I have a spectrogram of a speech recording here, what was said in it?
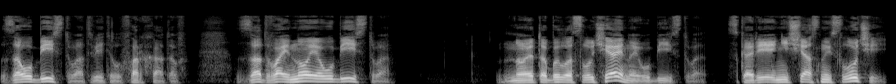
за убийство, ответил Фархатов. За двойное убийство. Но это было случайное убийство, скорее несчастный случай.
